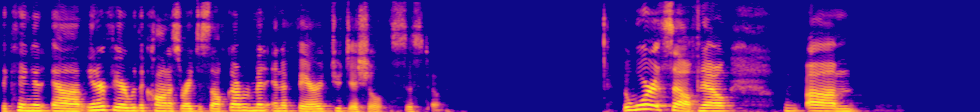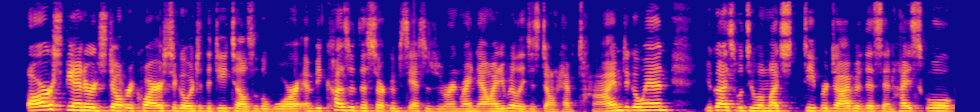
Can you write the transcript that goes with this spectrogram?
the king uh, interfered with the colonists' right to self-government and a fair judicial system. The war itself. Now, um, our standards don't require us to go into the details of the war, and because of the circumstances we're in right now, I really just don't have time to go in. You guys will do a much deeper dive of this in high school.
